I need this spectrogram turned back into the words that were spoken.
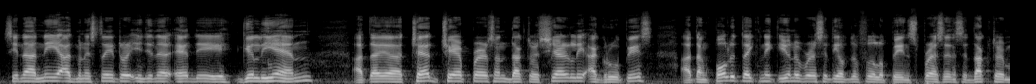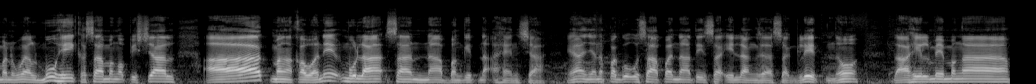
sina NIA Administrator Engineer Eddie Guillen at uh, CHED Chairperson Dr. Shirley Agrupis at ang Polytechnic University of the Philippines President si Dr. Manuel Muhi kasamang opisyal at mga kawani mula sa nabanggit na ahensya. Yan, yan ang pag-uusapan natin sa ilang uh, saglit. No? Dahil may mga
